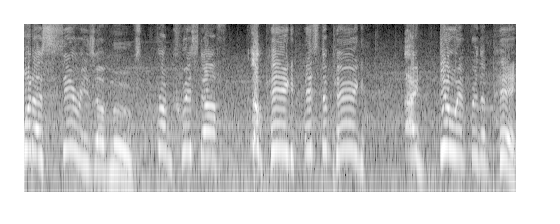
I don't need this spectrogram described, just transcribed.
What a series of moves from Christoph. The pig! It's the pig! I do it for the pig!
